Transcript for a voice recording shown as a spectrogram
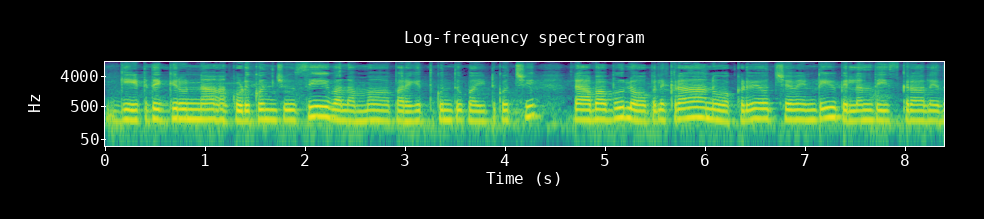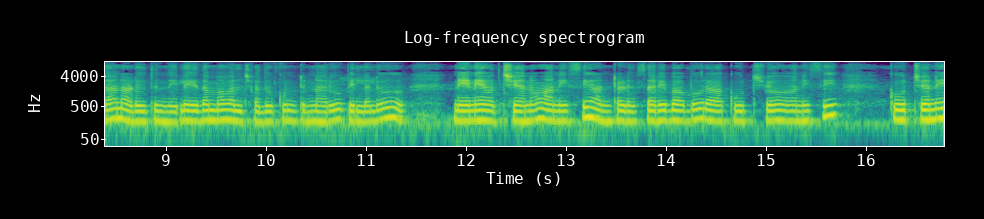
గేట్ దగ్గర ఉన్న కొడుకుని చూసి వాళ్ళ అమ్మ పరిగెత్తుకుంటూ బయటకు వచ్చి రా బాబు లోపలికి రా నువ్వు ఒక్కడివే వచ్చావేంటి? పిల్లల్ని తీసుకురాలేదా? అని అడుగుతుంది. లేదమ్మా వాళ్ళు చదువుకుంటున్నారు పిల్లలు నేనే వచ్చాను అనేసి అంటాడు. సరే బాబు రా కూర్చో అనేసి కూర్చొని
